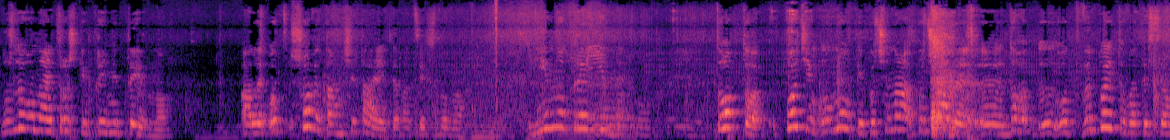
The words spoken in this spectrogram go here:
можливо, навіть трошки примітивно. Але от що ви там читаєте на цих словах? Гімн України. Тобто потім онуки почина, почали е, до, е, от, випитуватися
